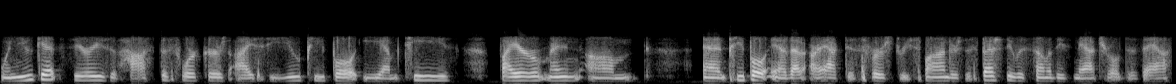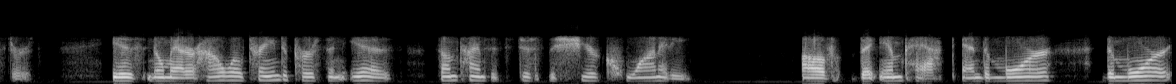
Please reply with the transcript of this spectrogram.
when you get series of hospice workers, ICU people, EMTs, firemen, um, and people that are act as first responders, especially with some of these natural disasters, is no matter how well trained a person is, sometimes it's just the sheer quantity of the impact, and the more the more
